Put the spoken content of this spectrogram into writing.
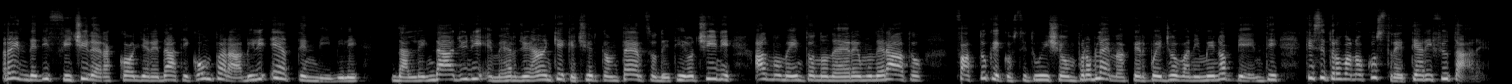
rende difficile raccogliere dati comparabili e attendibili. Dalle indagini emerge anche che circa un terzo dei tirocini al momento non è remunerato, fatto che costituisce un problema per quei giovani meno abbienti che si trovano costretti a rifiutare.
